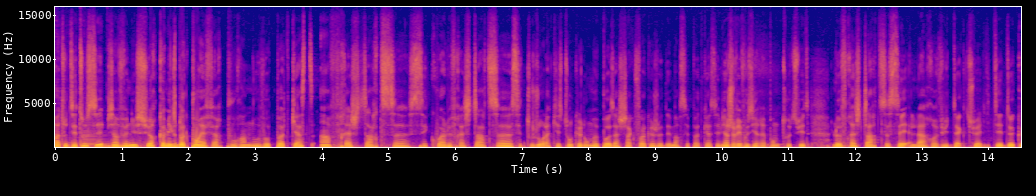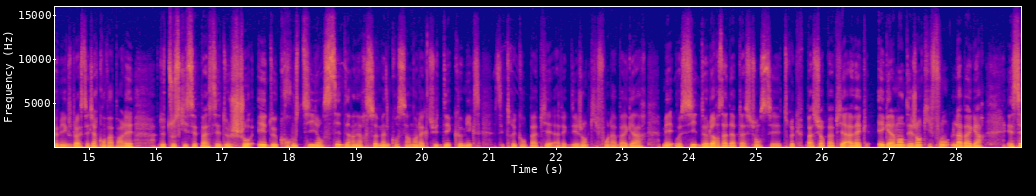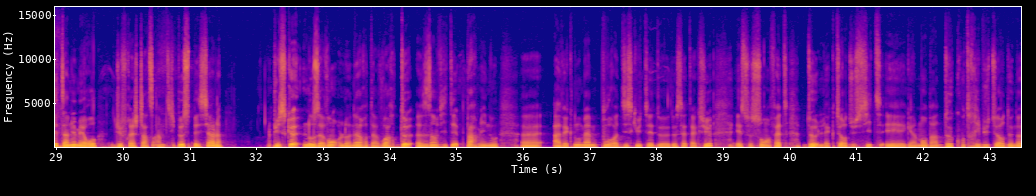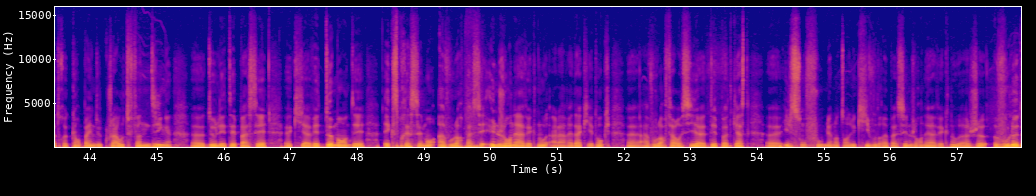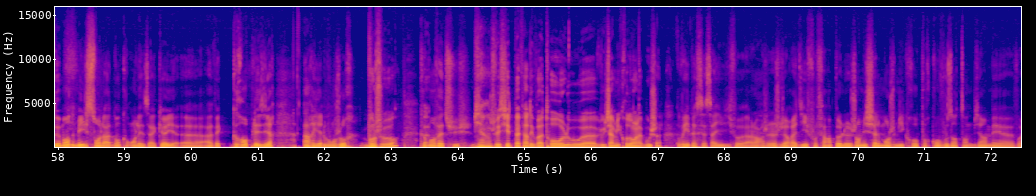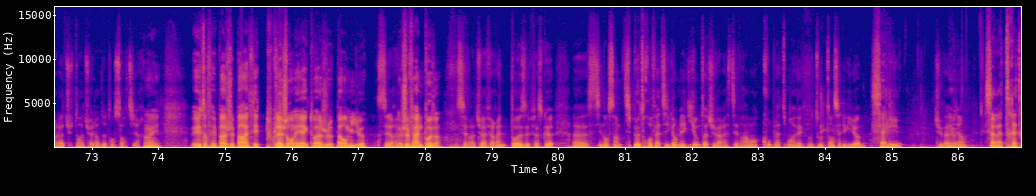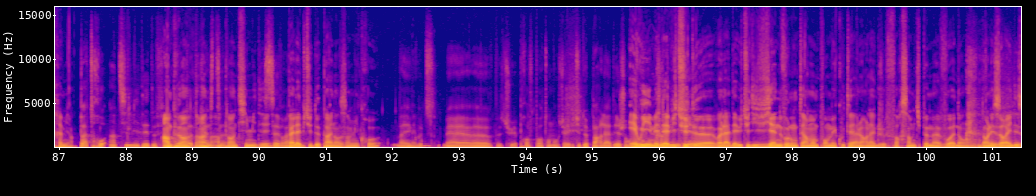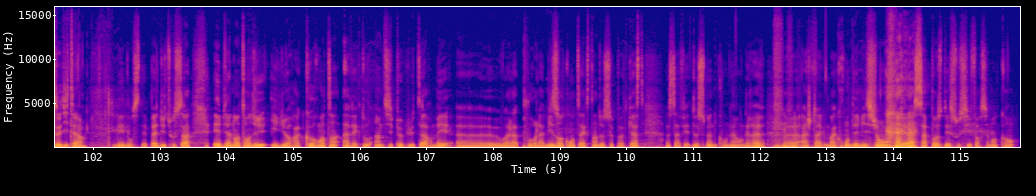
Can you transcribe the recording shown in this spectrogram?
Bonjour à toutes et tous et bienvenue sur comicsblog.fr pour un nouveau podcast, un Fresh Start. C'est quoi le Fresh Start C'est toujours la question que l'on me pose à chaque fois que je démarre ces podcasts. Eh bien, je vais vous y répondre tout de suite. Le Fresh Start, c'est la revue d'actualité de Comicsblog, c'est-à-dire qu'on va parler de tout ce qui s'est passé de chaud et de croustillant ces dernières semaines concernant l'actu des comics, ces trucs en papier avec des gens qui font la bagarre, mais aussi de leurs adaptations, ces trucs pas sur papier avec également des gens qui font la bagarre. Et c'est un numéro du Fresh Starts un petit peu spécial puisque nous avons l'honneur d'avoir deux invités parmi nous euh, avec nous-mêmes pour discuter de, cette actu. Et ce sont en fait deux lecteurs du site et également ben, deux contributeurs de notre campagne de crowdfunding euh, de l'été passé euh, qui avaient demandé expressément à vouloir passer une journée avec nous à la rédac et donc euh, à vouloir faire aussi des podcasts. ils sont fous, bien entendu. Qui voudrait passer une journée avec nous Je vous le demande, mais ils sont là, donc on les accueille avec grand plaisir. Ariel, bonjour. Bonjour. Comment vas-tu? Bien, je vais essayer de ne pas faire des voix trop reloues vu que j'ai micro dans la bouche. Oui, bah c'est ça. Il faut. Alors, je, leur ai dit, il faut faire un peu le Jean-Michel mange micro pour qu'on vous entende bien, mais euh, voilà, tu, tu as l'air de t'en sortir. Oui. Et t'en fais pas, je vais pas rester toute la journée avec toi, je pars au milieu. C'est vrai. Je vais faire une pause. C'est vrai, tu vas faire une pause parce que euh, sinon c'est un petit peu trop fatigant. Mais Guillaume, toi, tu vas rester vraiment complètement avec nous tout le temps. Salut Guillaume. Salut. Tu vas bien? Ça va très très bien. Pas trop intimidé de faire un, peu un, un, peu intimidé. C'est vrai. Pas l'habitude de parler dans un micro. Bah écoute, mais euh, tu es prof pourtant, donc tu as l'habitude de parler à des gens. Et oui, mais d'habitude, euh, voilà, d'habitude ils viennent volontairement pour m'écouter. Alors là que je force un petit peu ma voix dans, dans les oreilles des auditeurs. Mais non, ce n'est pas du tout ça. Et bien entendu, il y aura Corentin avec nous un petit peu plus tard. Mais euh, voilà, pour la mise en contexte hein, de ce podcast, euh, ça fait deux semaines qu'on est en grève. Euh, hashtag Macron démission. Et ça pose des soucis forcément quand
